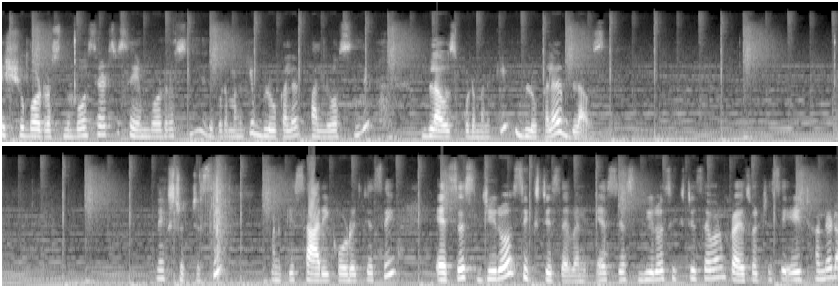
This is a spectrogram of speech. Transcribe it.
టిష్యూ బార్డర్ వస్తుంది. బోత్ సైడ్స్ సేమ్ బార్డర్ వస్తుంది. ఇది కూడా మనకి బ్లూ కలర్ పళ్ళు వస్తుంది. బ్లౌజ్ కూడా మనకి బ్లూ కలర్ బ్లౌజ్ నెక్స్ట్ వచ్చేసి మనకి సారీ కోడ్ వచ్చేసి S S zero sixty seven S S zero sixty seven price వచ్చేసి eight hundred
